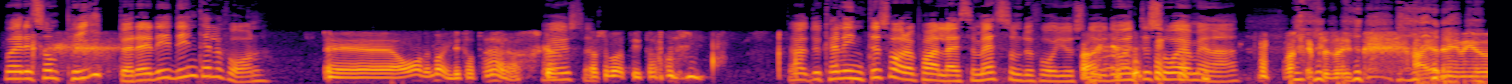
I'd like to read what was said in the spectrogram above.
Vad är det som piper? Är det i din telefon? Eh, ja, det är möjligt att det är. Ska, Ja, det. Jag ska bara titta. Ja, du kan inte svara på alla sms som du får just nu. Det var inte så jag menar. Nej, precis. Ja, jag driver ju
